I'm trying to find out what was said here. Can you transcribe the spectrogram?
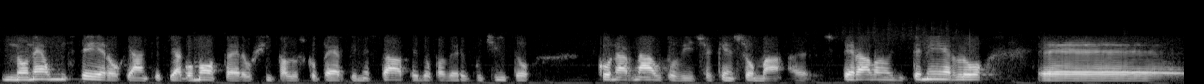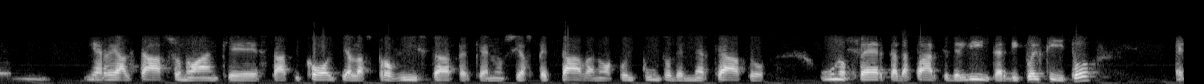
Non è un mistero che anche Tiago Motta era uscito allo scoperto in estate dopo aver cucito con Arnautovic che insomma eh, speravano di tenerlo. Eh, in realtà sono anche stati colti alla sprovvista perché non si aspettavano a quel punto del mercato un'offerta da parte dell'Inter di quel tipo, e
